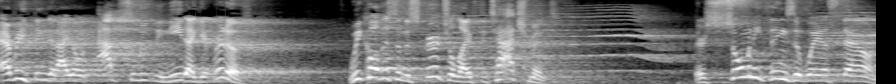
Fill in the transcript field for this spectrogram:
Everything that I don't absolutely need, I get rid of. We call this in the spiritual life detachment. There's so many things that weigh us down.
